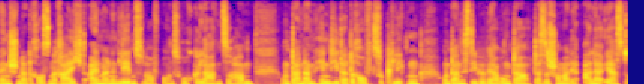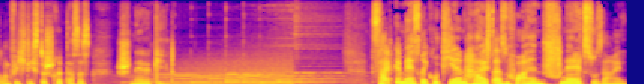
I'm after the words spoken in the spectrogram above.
Menschen da draußen reicht, einmal einen Lebenslauf bei uns hochgeladen zu haben und dann am Handy da drauf zu klicken und dann ist die Bewerbung da. Das ist schon mal der allererste und wichtigste Schritt, dass es schnell geht. Zeitgemäß rekrutieren heißt also vor allem schnell zu sein.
